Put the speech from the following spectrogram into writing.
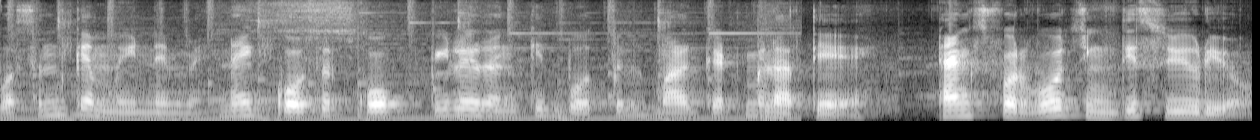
वसंत के महीने में नई कोसर कोक पीले रंग की बोतल मार्केट में लाती है। Thanks for watching this video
